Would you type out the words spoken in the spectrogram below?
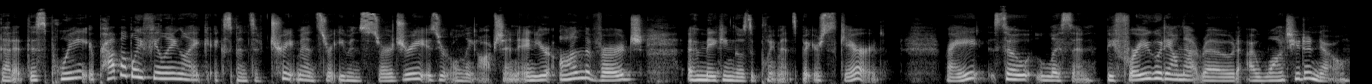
that at this point, you're probably feeling like expensive treatments or even surgery is your only option, and you're on the verge of making those appointments, but you're scared right? So listen, before you go down that road, I want you to know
